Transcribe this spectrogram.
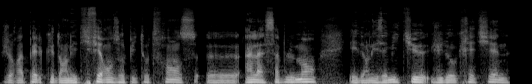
Je rappelle que dans les différents hôpitaux de France, inlassablement, et dans les amitiés judéo-chrétiennes,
